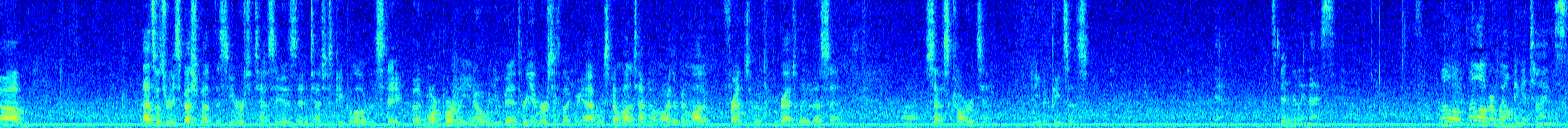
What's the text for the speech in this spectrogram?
um, that's what's really special about this University of Tennessee is it touches people all over the state. But more importantly, you know, when you've been at three universities like we have, and we spent a lot of time in Illinois, there have been a lot of friends who have congratulated us and um, sent us cards and, and even pizzas. Yeah, It's been really nice. A little, little overwhelming at times,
